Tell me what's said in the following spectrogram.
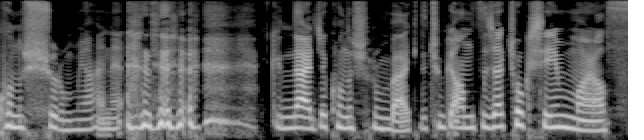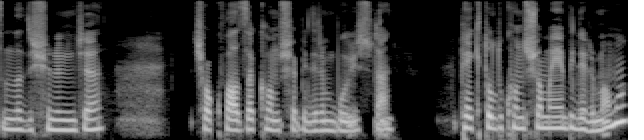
konuşurum yani. Günlerce konuşurum belki de. Çünkü anlatacak çok şeyim var aslında düşününce. Çok fazla konuşabilirim bu yüzden. Pek dolu konuşamayabilirim ama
